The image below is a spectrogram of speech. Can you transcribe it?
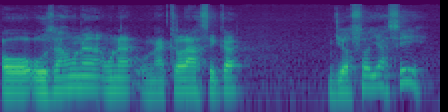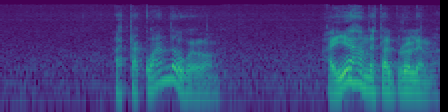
O usas una, clásica yo soy así. ¿Hasta cuándo, huevón? Ahí es donde está el problema.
